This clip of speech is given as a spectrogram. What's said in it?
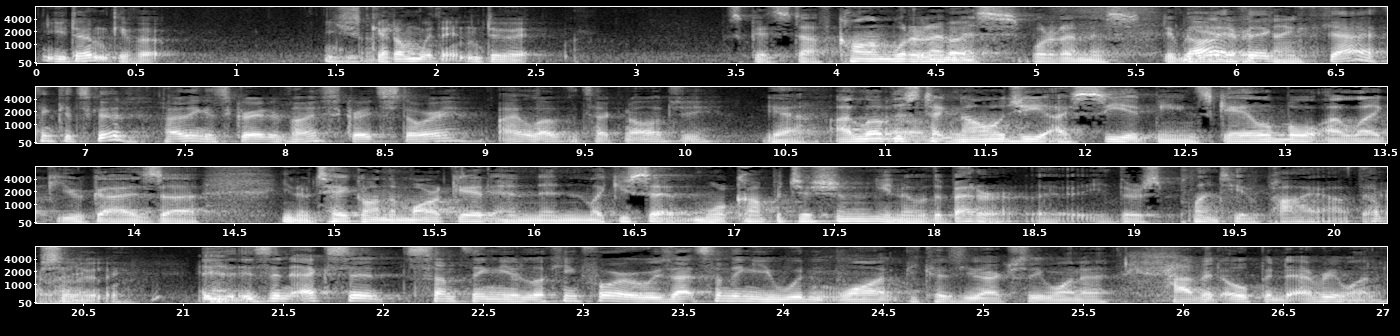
you don't give up. You just get on with it and do it. It's good stuff. Colin, what did I advice. miss? What did I miss? Did we No, hit everything? think, yeah, I think it's good. I think it's great advice, great story. I love the technology. Yeah, I love Um, this technology. I see it being scalable. I like your guys, uh, you know, take on the market, and then, like you said, more competition. You know, the better. Uh, there's plenty of pie out there. right? Absolutely. Is, is an exit something you're looking for, or was that something you wouldn't want because you actually want to have it open to everyone?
